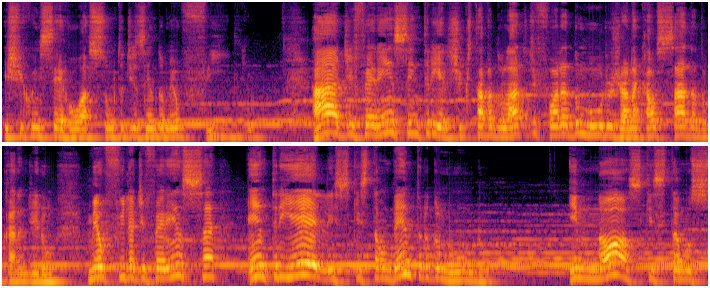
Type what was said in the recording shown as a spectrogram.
E Chico encerrou o assunto dizendo: Meu filho. A diferença entre eles, Chico estava do lado de fora do muro, já na calçada do Carandiru. Meu filho, a diferença entre eles que estão dentro do muro e nós que estamos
